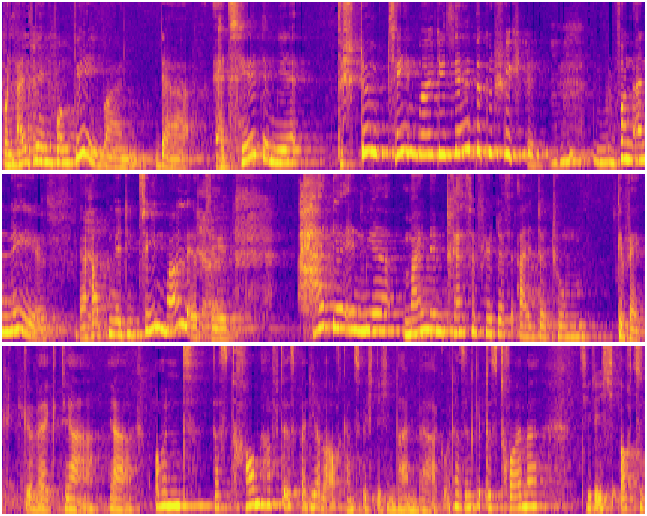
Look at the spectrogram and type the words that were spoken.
Und als wir in Pompeji waren, da erzählte mir bestimmt zehnmal dieselbe Geschichte mhm. von Aeneas. Er hat mir die zehnmal erzählt. Ja. Hat er in mir mein Interesse für das Altertum geweckt? Geweckt, ja, ja. Und das Traumhafte ist bei dir aber auch ganz wichtig in deinem Werk, oder? Sind, gibt es Träume, die dich auch zu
